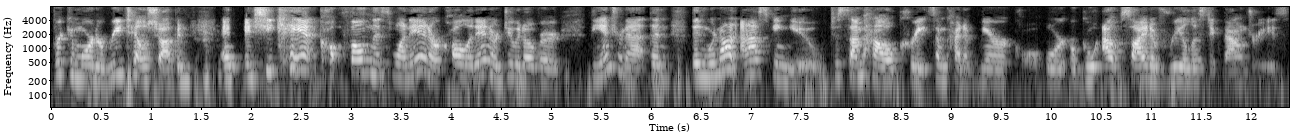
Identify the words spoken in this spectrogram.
brick and mortar retail shop and and, and she can't call, phone this one in or call it in or do it over the internet, then then we're not asking you to somehow create some kind of miracle or, or go outside of realistic boundaries.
